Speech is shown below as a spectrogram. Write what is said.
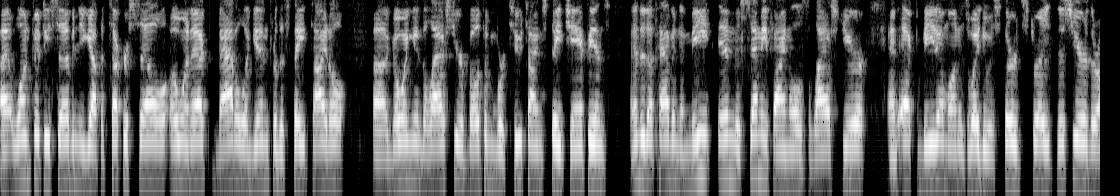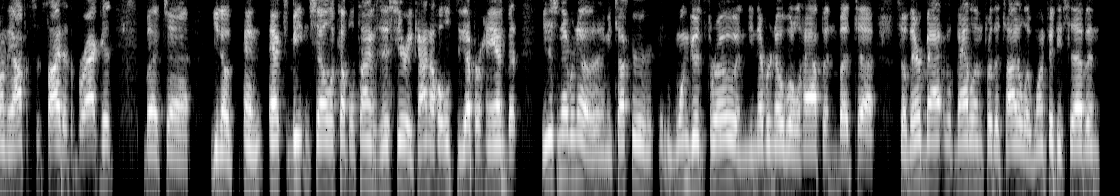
at 157, you got the Tucker Cell Owen Eck battle again for the state title. Uh, going into last year, both of them were two time state champions. Ended up having to meet in the semifinals last year, and Eck beat him on his way to his third straight. This year, they're on the opposite side of the bracket, but uh, you know, and X beaten Cell a couple times this year. He kind of holds the upper hand, but you just never know. I mean, Tucker, one good throw, and you never know what will happen. But uh, so they're bat- battling for the title at 157.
